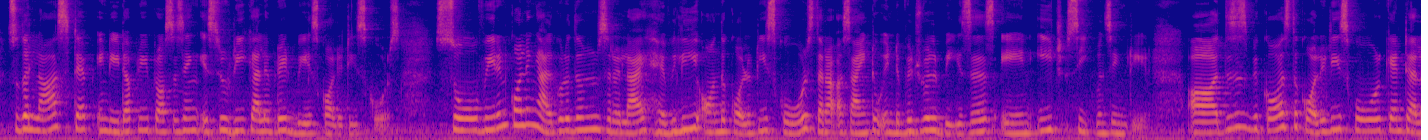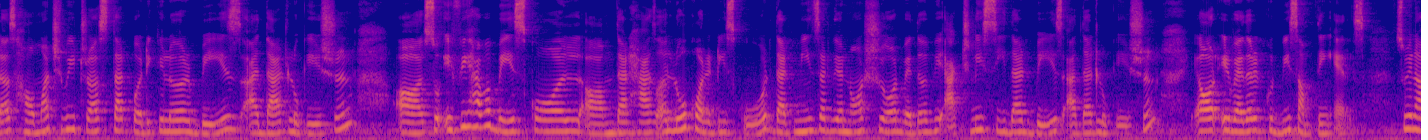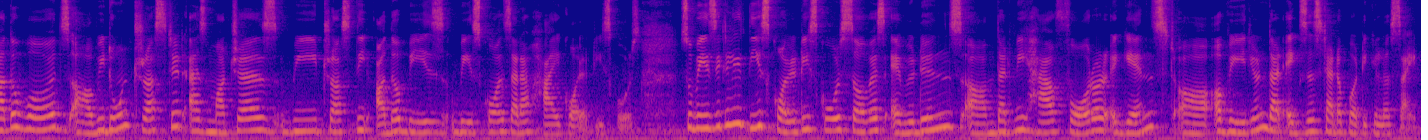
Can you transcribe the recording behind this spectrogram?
So the last step in data pre-processing is to recalibrate base quality scores. So variant calling algorithms rely heavily on the quality scores that are assigned to individual bases in each sequencing read. Uh, this is because the quality score can tell us how much we trust that particular base at that location. Uh, so if we have a base call um, that has a low quality score, that means that we are not sure whether we actually see that base at that location or whether it could be something else. So in other words, uh, we don't trust it as much as we trust the other base base calls that have high quality scores. So basically, these quality scores serve as evidence um, that we have for or against uh, a variant that exists at a particular site.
